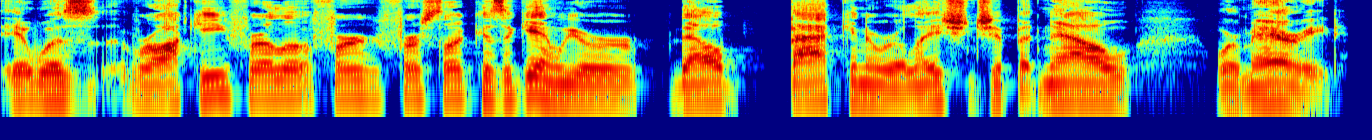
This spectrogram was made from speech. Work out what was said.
it was rocky for a little for first look because again we were now back in a relationship, but now we're married,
